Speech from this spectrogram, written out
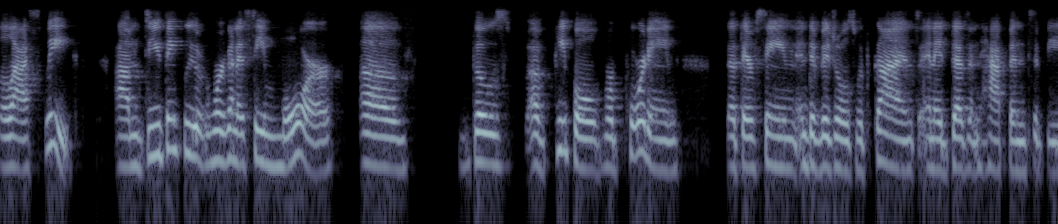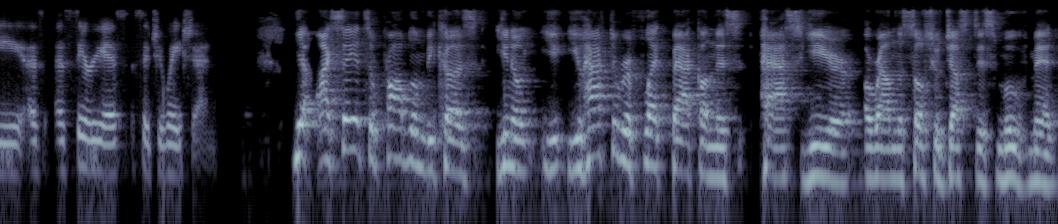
the last week. Um, do you think we, we're going to see more of those of people reporting that they're seeing individuals with guns and it doesn't happen to be a, a serious situation? Yeah, I say it's a problem because you know you, you have to reflect back on this past year around the social justice movement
